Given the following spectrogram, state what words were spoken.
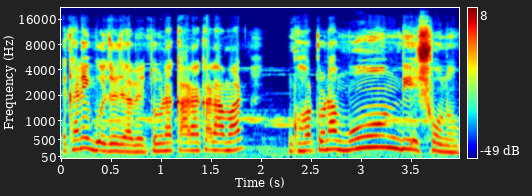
এখানেই বোঝা যাবে তোমরা কারা কারা আমার ঘটনা মন দিয়ে শোনো।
